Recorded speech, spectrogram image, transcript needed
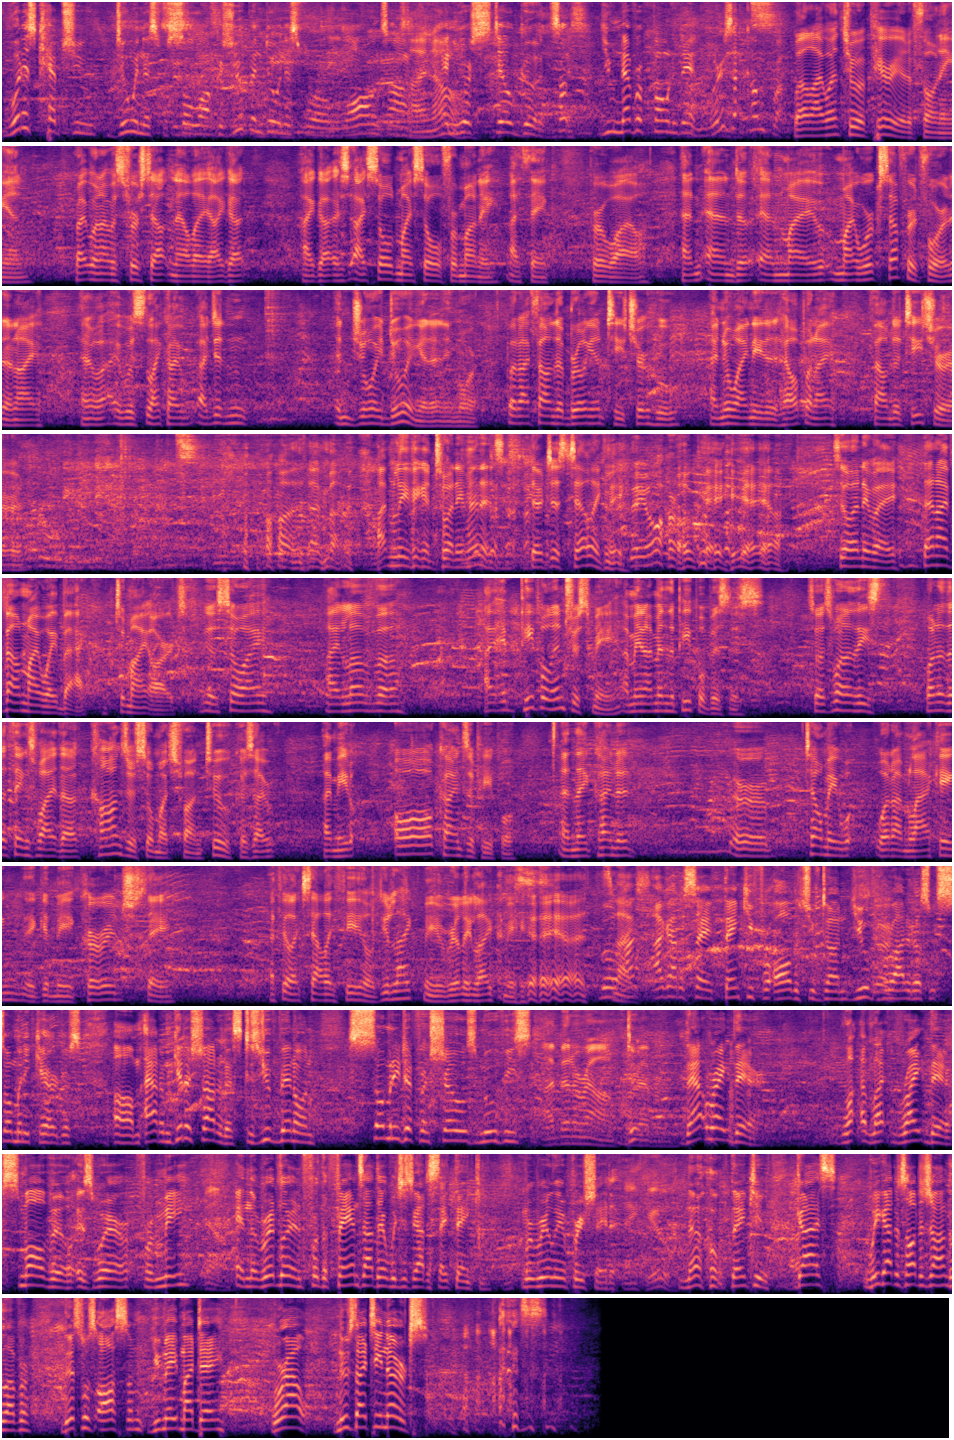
what has kept you doing this for so long? Because you've been doing this for a long time. I know. And you're still good. So you never phone it in. Where does that come from? Well, I went through a period of phoning in. Right when I was first out in LA, I got, I got, I sold my soul for money. I think for a while, and and uh, and my my work suffered for it, and I, and it was like I I didn't enjoy doing it anymore. But I found a brilliant teacher who I knew I needed help, and I found a teacher. I'm, I'm leaving in 20 minutes. They're just telling me. They are. Okay, yeah, yeah. So anyway, then I found my way back to my art. So I, I love. Uh, I, people interest me. I mean, I'm in the people business, so it's one of these, one of the things why the cons are so much fun too, because I, I meet all kinds of people, and they kind of, er, tell me what, what I'm lacking. They give me courage. They. I feel like Sally Field. You like me. You really like me. yeah, it's Well, nice. I, I got to say thank you for all that you've done. You've provided us with so many characters. Um, Adam, get a shot of this because you've been on so many different shows, movies. I've been around Dude, forever. that right there, right there, Smallville is where, for me and the Riddler, and for the fans out there, we just got to say thank you. We really appreciate it. Thank you. No, thank you. Guys, we got to talk to John Glover. This was awesome. You made my day. We're out. News 19 Nerds.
